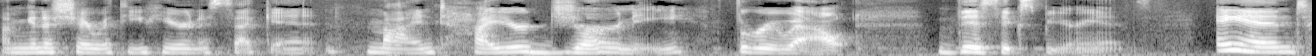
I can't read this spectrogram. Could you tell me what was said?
I'm going to share with you here in a second my entire journey throughout this experience. And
